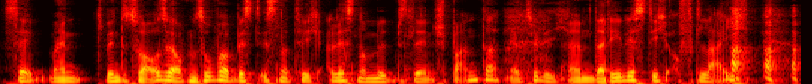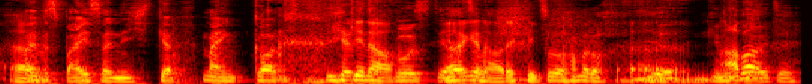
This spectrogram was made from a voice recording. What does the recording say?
Se- mein, wenn du zu Hause auf dem Sofa bist, ist natürlich alles noch ein bisschen entspannter. Natürlich. Ähm, da redest dich oft leicht. Nein, das weiß er nicht. Mein Gott, ich hätte Genau. gewusst. Ja, so, genau, richtig. So haben wir doch hier Ähm, aber, Leute.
